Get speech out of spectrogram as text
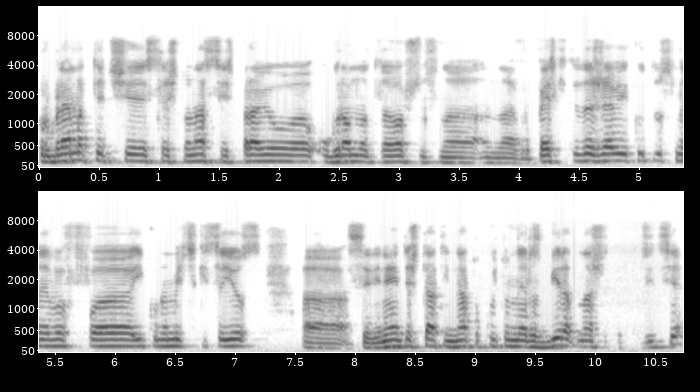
проблемът е, че срещу нас се изправила огромната общност на, на европейските държави, които сме в а, економически съюз, а, Съединените щати, НАТО, които не разбират нашата позиция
